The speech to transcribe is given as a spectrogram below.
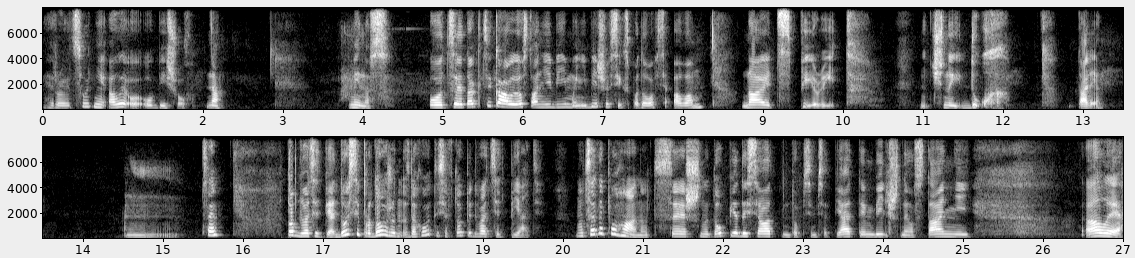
Герой відсутній, але обійшов. На. Мінус. Оце так цікавий останній бій. Мені більше всіх сподобався. А вам Night Spirit. Нічний дух. Далі. Все. Топ-25. Досі продовжую знаходитися в топі 25. Ну, це непогано. Це ж не топ-50, не топ-75, тим більш, не останній. Але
